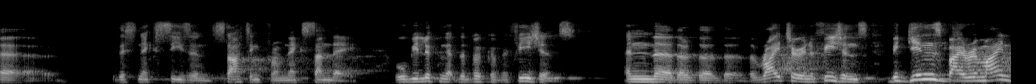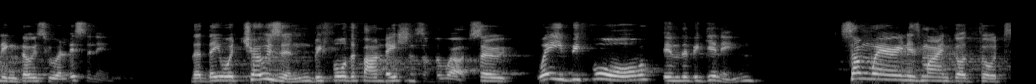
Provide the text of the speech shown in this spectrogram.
uh, this next season, starting from next Sunday, we'll be looking at the book of Ephesians. And the, the, the, the, the writer in Ephesians begins by reminding those who are listening that they were chosen before the foundations of the world. So, way before in the beginning, somewhere in his mind, God thought,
